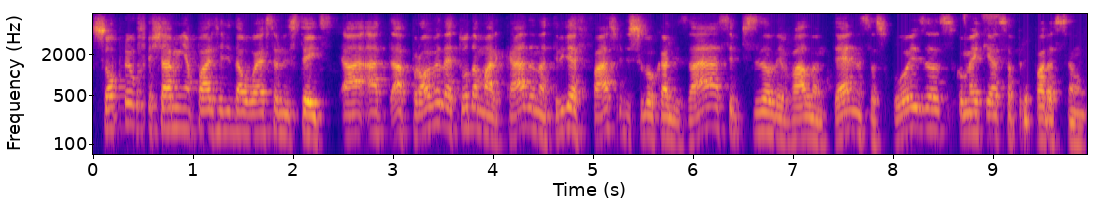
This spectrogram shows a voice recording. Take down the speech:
só para eu fechar minha parte ali da Western States, a, a, a prova é toda marcada, na trilha é fácil de se localizar, você precisa levar a lanterna, essas coisas, como é que é essa preparação?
